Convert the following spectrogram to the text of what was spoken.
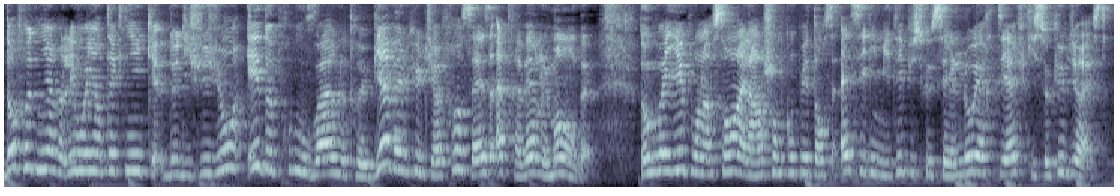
d'entretenir les moyens techniques de diffusion et de promouvoir notre bien belle culture française à travers le monde. Donc vous voyez, pour l'instant, elle a un champ de compétences assez limité puisque c'est l'ORTF qui s'occupe du reste.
